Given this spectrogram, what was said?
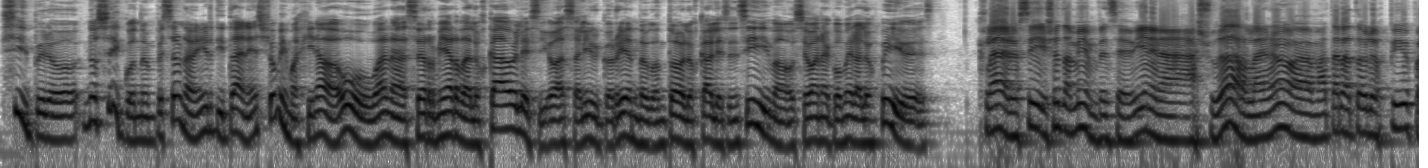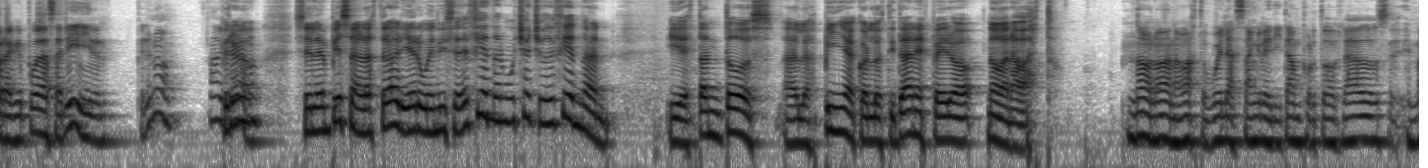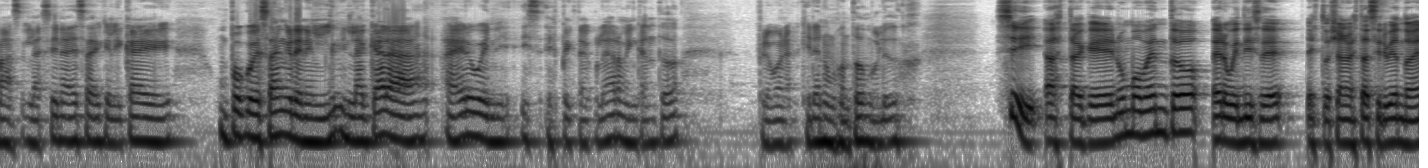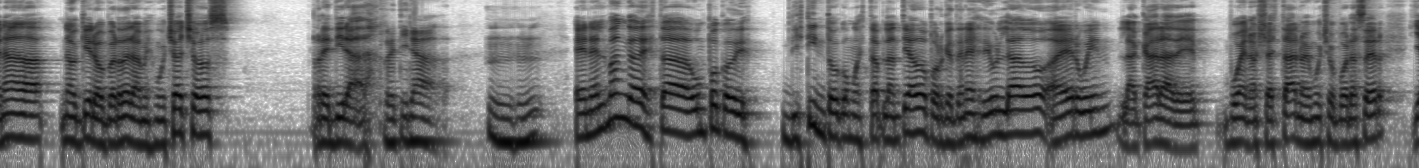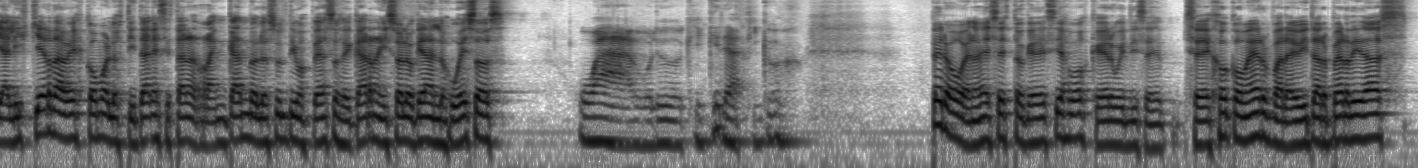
Sí, pero no sé, cuando empezaron a venir titanes, yo me imaginaba, uh, van a hacer mierda los cables y va a salir corriendo con todos los cables encima, o se van a comer a los pibes. Claro, sí, yo también pensé, vienen a ayudarla, ¿no? A matar a todos los pibes para que pueda salir. Pero no. Pero no, se le empiezan a lastrar y Erwin dice, defiendan muchachos, defiendan. Y están todos a las piñas con los titanes, pero no dan abasto. No, no dan abasto, vuela sangre de titán por todos lados. Es más, la escena esa de que le cae un poco de sangre en, el- en la cara a Erwin es espectacular, me encantó. Pero bueno, es que eran un montón, boludo. Sí, hasta que en un momento Erwin dice, esto ya no está sirviendo de nada, no quiero perder a mis muchachos, retirada. Retirada. En el manga está un poco dis- distinto como está planteado porque tenés de un lado a Erwin la cara de, bueno, ya está, no hay mucho por hacer, y a la izquierda ves cómo los titanes están arrancando los últimos pedazos de carne y solo quedan los huesos. Guau, boludo, qué gráfico. Pero bueno, es esto que decías vos que Erwin dice, se dejó comer para evitar pérdidas,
